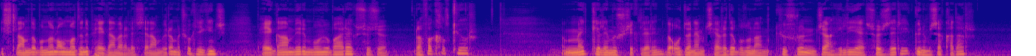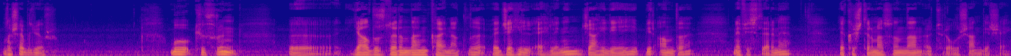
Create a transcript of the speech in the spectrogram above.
İslam'da bunların olmadığını Peygamber aleyhisselam buyuruyor ama çok ilginç. Peygamberin bu mübarek sözü rafa kalkıyor Mekkeli müşriklerin ve o dönem çevrede bulunan küfrün cahiliye sözleri günümüze kadar ulaşabiliyor. Bu küfrün e, yaldızlarından kaynaklı ve cehil ehlinin cahiliyeyi bir anda nefislerine yakıştırmasından ötürü oluşan bir şey.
